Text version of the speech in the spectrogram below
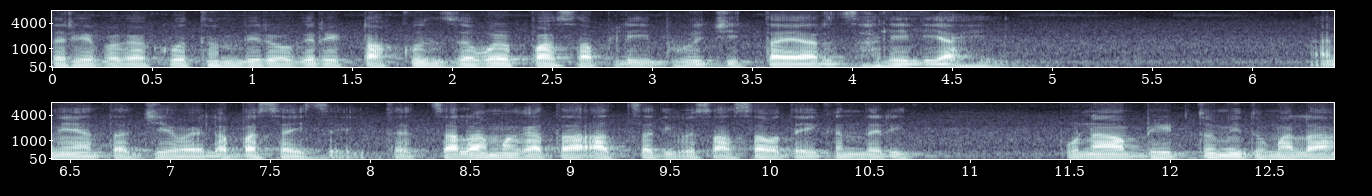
तर हे बघा कोथिंबीर वगैरे टाकून जवळपास आपली भुर्जी तयार झालेली आहे. आणि आता जेवायला बसायचं आहे तर चला मग आता आजचा दिवस असा होता एकंदरीत. पुन्हा भेटतो मी तुम्हाला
